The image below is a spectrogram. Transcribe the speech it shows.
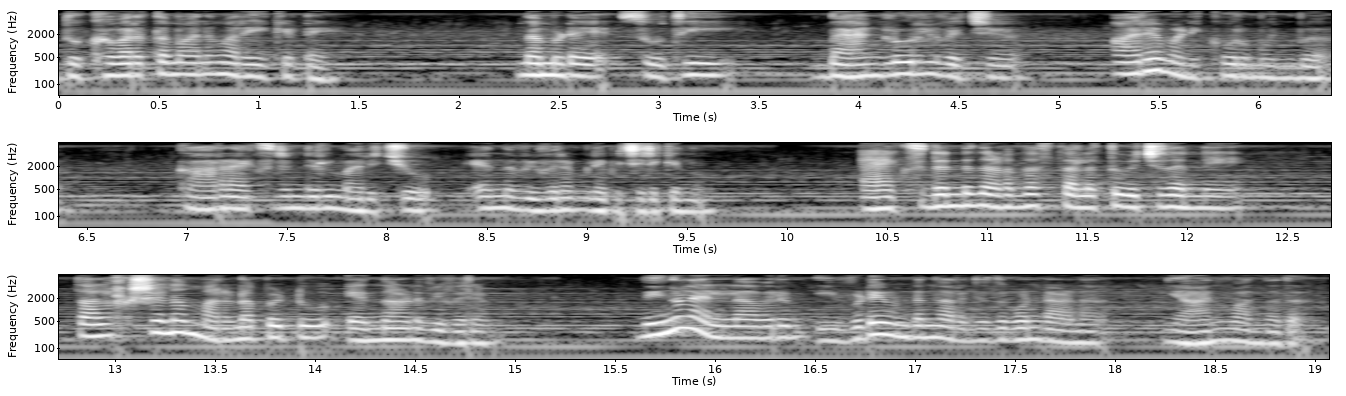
ദുഃഖവർത്തമാനം അറിയിക്കട്ടെ. നമ്മുടെ സുധി ബാംഗ്ലൂരിൽ വെച്ച് അരമണിക്കൂർ മുൻപ് കാർ ആക്സിഡന്റിൽ മരിച്ചു എന്ന വിവരം ലഭിച്ചിരിക്കുന്നു. ആക്സിഡന്റ് നടന്ന സ്ഥലത്ത് വെച്ച് തന്നെ തൽക്ഷണം മരണപ്പെട്ടു എന്നാണ് വിവരം. നിങ്ങളെല്ലാവരും ഇവിടെ ഉണ്ടെന്നറിഞ്ഞതുകൊണ്ടാണ് ഞാൻ വന്നത്.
